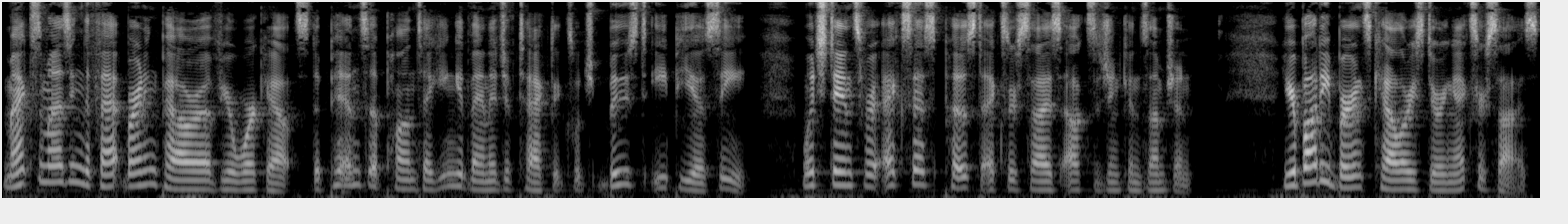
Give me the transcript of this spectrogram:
Maximizing the fat burning power of your workouts depends upon taking advantage of tactics which boost EPOC, which stands for excess post exercise oxygen consumption. Your body burns calories during exercise,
